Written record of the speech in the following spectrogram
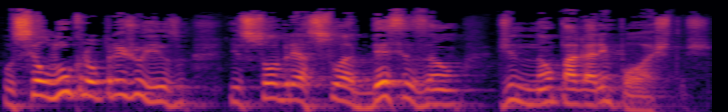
o seu lucro ou prejuízo e sobre a sua decisão de não pagar impostos.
